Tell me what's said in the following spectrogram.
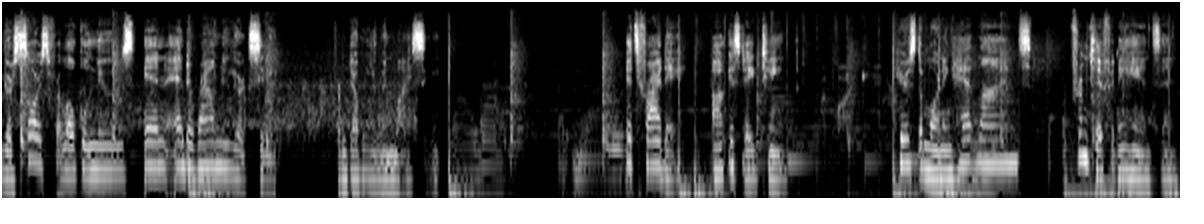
your source for local news in and around New York City from WNYC. It's Friday, August 18th. Here's the morning headlines from Tiffany Hansen.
